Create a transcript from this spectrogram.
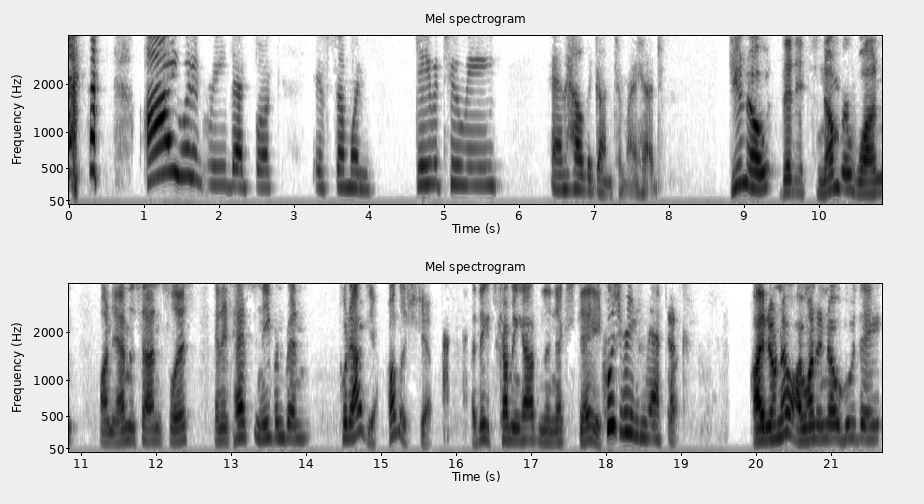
I wouldn't read that book if someone gave it to me and held a gun to my head. Do you know that it's number one on Amazon's list and it hasn't even been put out yet, published yet? I think it's coming out in the next day. Who's reading that book? I don't know. I want to know who they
